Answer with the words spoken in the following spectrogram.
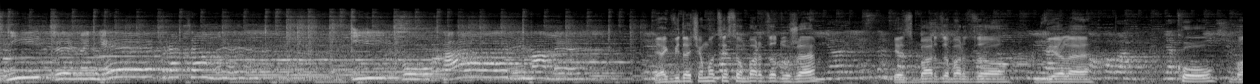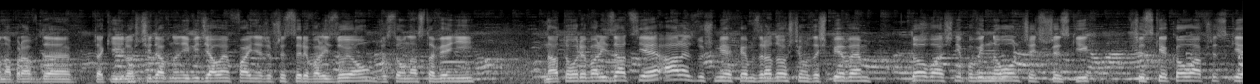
z niczym nie Jak widać emocje są bardzo duże. Jest bardzo, bardzo wiele kół, bo naprawdę takiej ilości dawno nie widziałem. Fajnie, że wszyscy rywalizują, że są nastawieni na tą rywalizację, ale z uśmiechem, z radością, ze śpiewem. To właśnie powinno łączyć wszystkich, wszystkie koła, wszystkie,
